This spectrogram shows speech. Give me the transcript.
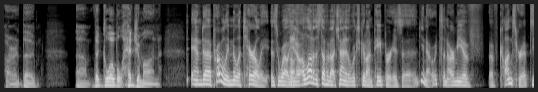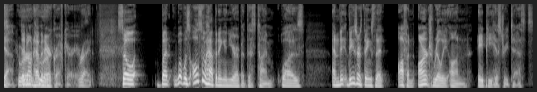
are the um, the global hegemon. And uh, probably militarily as well. You know, a lot of the stuff about China that looks good on paper is a, you know, it's an army of of conscripts. Yeah, who they are- don't have an are- aircraft carrier. Right. So, but what was also happening in Europe at this time was, and th- these are things that often aren't really on AP history tests,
